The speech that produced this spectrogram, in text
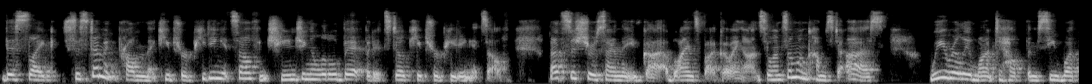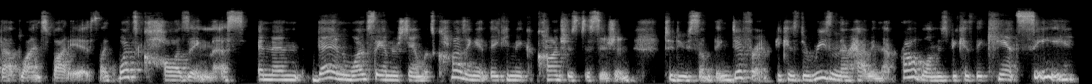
this like systemic problem that keeps repeating itself and changing a little bit, but it still keeps repeating itself. That's the sure sign that you've got a blind spot going on. So when someone comes to us, we really want to help them see what that blind spot is like what's causing this and then then once they understand what's causing it they can make a conscious decision to do something different because the reason they're having that problem is because they can't see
